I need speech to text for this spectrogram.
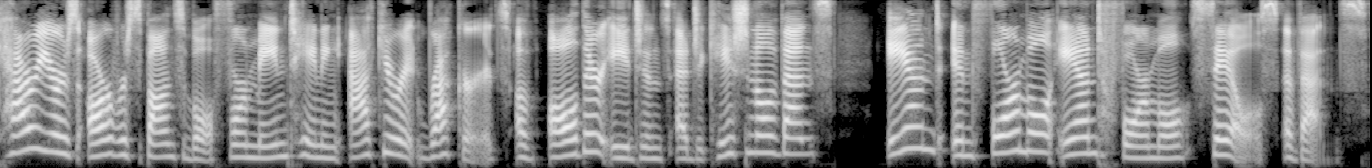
Carriers are responsible for maintaining accurate records of all their agents' educational events and informal and formal sales events.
